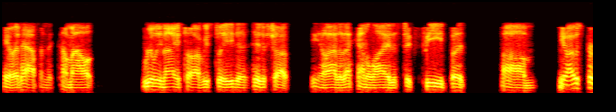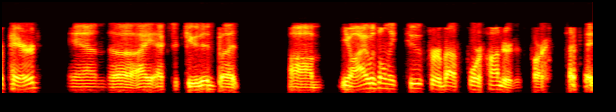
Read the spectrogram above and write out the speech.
you know, it happened to come out really nice, obviously, to hit a shot you know, out of that kind of lie to six feet. But, um, you know, I was prepared and, uh, I executed, but, um, you know, I was only two for about 400 as far as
